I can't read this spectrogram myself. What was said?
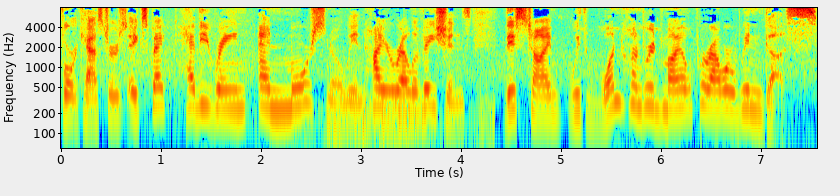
forecasters expect heavy rain and more snow in higher elevations, this time with 100 mile per hour wind gusts.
